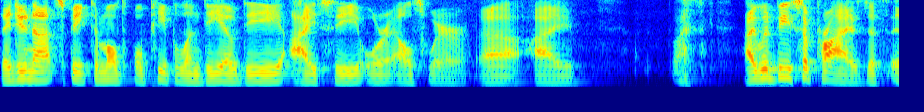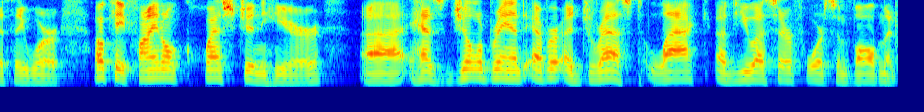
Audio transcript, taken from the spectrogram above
they do not speak to multiple people in DoD, IC, or elsewhere. Uh, I I would be surprised if, if they were. Okay, final question here. Uh, has Gillibrand ever addressed lack of U.S. Air Force involvement?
